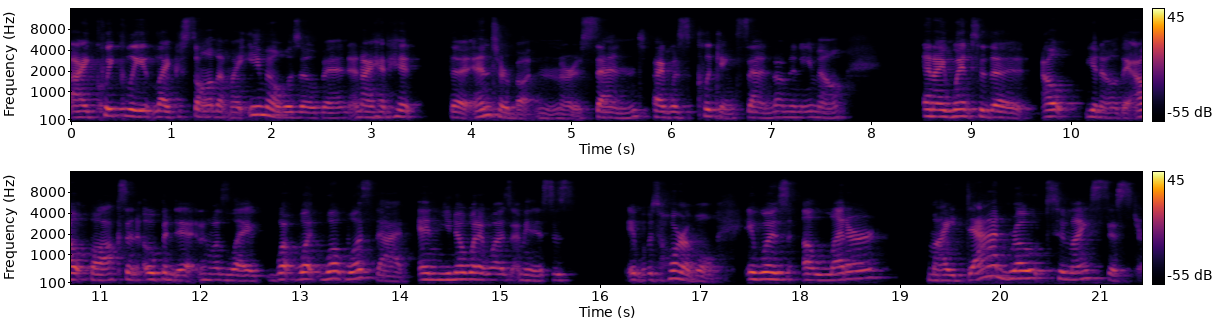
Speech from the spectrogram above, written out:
I quickly like saw that my email was open and I had hit the enter button or send. I was clicking send on an email. And I went to the out, you know, the out box and opened it and I was like, what, what, what was that? And you know what it was? I mean, this is, it was horrible. It was a letter my dad wrote to my sister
